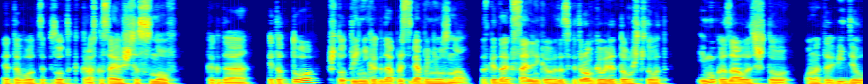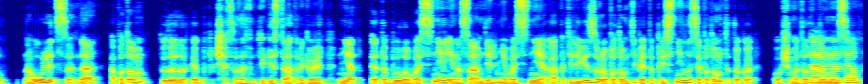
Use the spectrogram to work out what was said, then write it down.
это вот эпизод как раз касающийся снов, когда это то, что ты никогда про себя бы не узнал. Вот когда Сальников, этот Петров говорит о том, что вот ему казалось, что он это видел на улице, да, а потом тут это как бы включается вот этот регистратор и говорит, нет, это было во сне, и на самом деле не во сне, а по телевизору, а потом тебе это приснилось, а потом ты только, в общем, это да, домыслил. Да, да.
